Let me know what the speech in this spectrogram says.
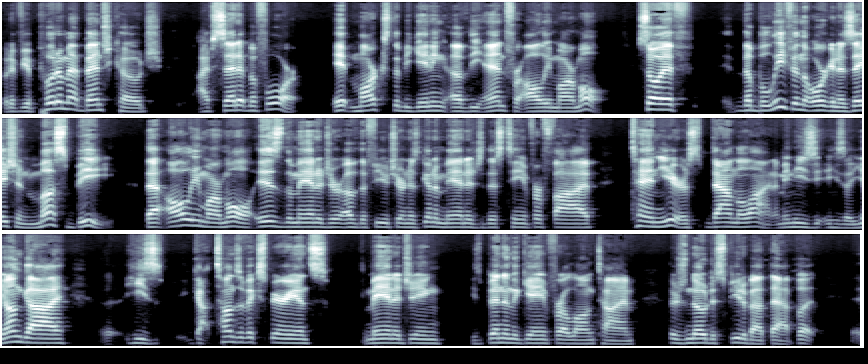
But if you put him at bench coach, I've said it before, it marks the beginning of the end for Oli Marmol. So if the belief in the organization must be that Oli Marmol is the manager of the future and is going to manage this team for five, ten years down the line. I mean, he's he's a young guy. Uh, he's got tons of experience managing. He's been in the game for a long time. There's no dispute about that. But uh,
